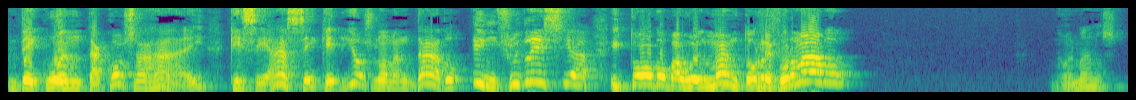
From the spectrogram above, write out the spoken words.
de cuánta cosa hay que se hace que Dios no ha mandado en su iglesia y todo bajo el manto reformado. No, hermanos.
